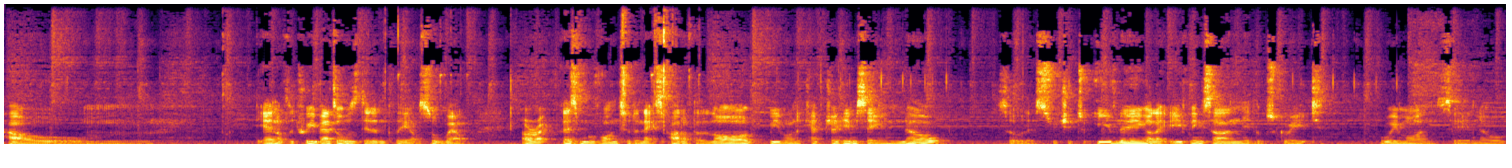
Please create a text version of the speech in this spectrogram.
how um, the end of the three battles didn't play out so well. Alright, let's move on to the next part of the log. We want to capture him saying no. So let's switch it to evening. I like evening sun, it looks great. Waymon say no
